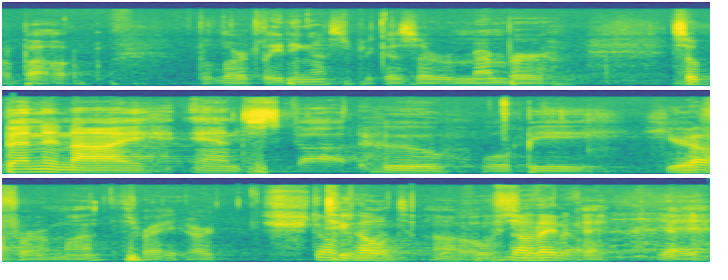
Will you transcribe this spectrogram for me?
about the Lord leading us because I remember. So Ben and I and Scott, who will be here yeah. for a month, right? Or don't two months. Them. Oh, no, they know. Okay. Yeah, yeah.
